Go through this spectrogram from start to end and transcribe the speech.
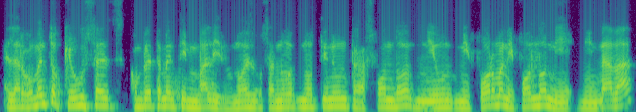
el argumento que usa es completamente inválido, no es, o sea, no, no tiene un trasfondo, ni un, ni forma, ni fondo, ni, ni nada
